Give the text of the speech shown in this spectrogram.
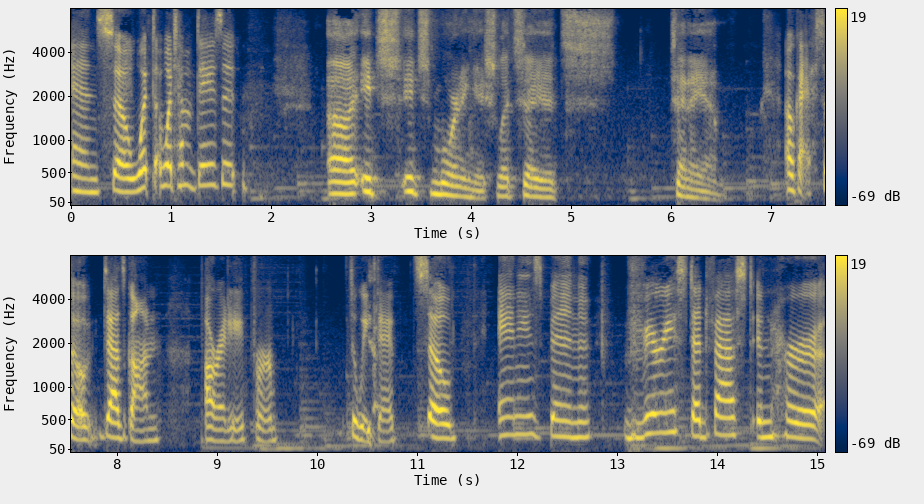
and so what what time of day is it? Uh, it's it's morningish. Let's say it's 10 a.m. Okay, so dad's gone already for it's a weekday. So Annie's been very steadfast in her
